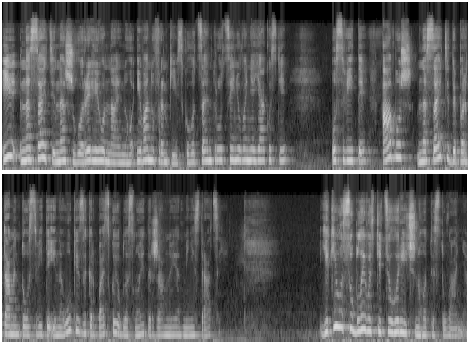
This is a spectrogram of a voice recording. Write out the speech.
і на сайті нашого регіонального Івано-Франківського центру оцінювання якості освіти, або ж на сайті Департаменту освіти і науки Закарпатської обласної державної адміністрації. Які особливості цьогорічного тестування?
